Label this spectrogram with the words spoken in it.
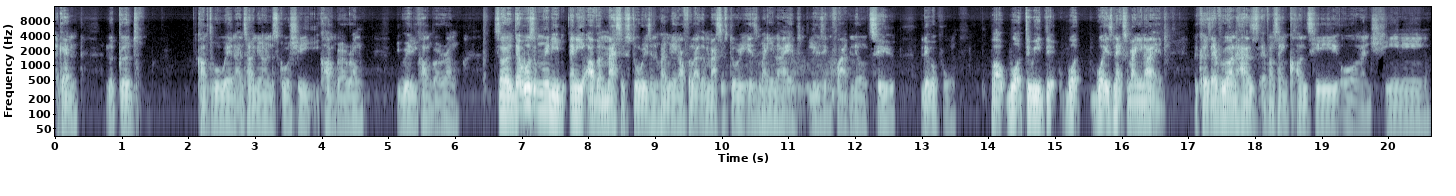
again look good, comfortable win. Antonio on the score sheet, you can't go wrong. You really can't go wrong. So there wasn't really any other massive stories in the Premier League. I feel like the massive story is Man United losing five 0 to Liverpool. But what do we do? What what is next for Man United? Because everyone has everyone's saying Conte or Mancini.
